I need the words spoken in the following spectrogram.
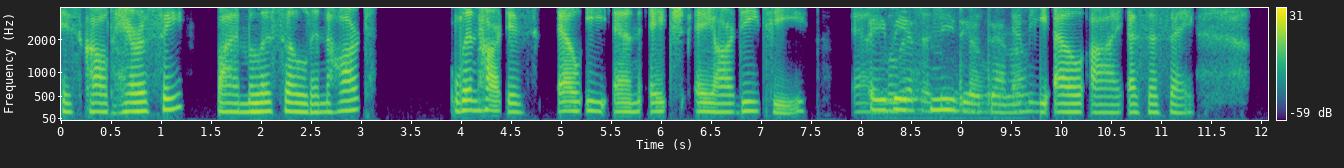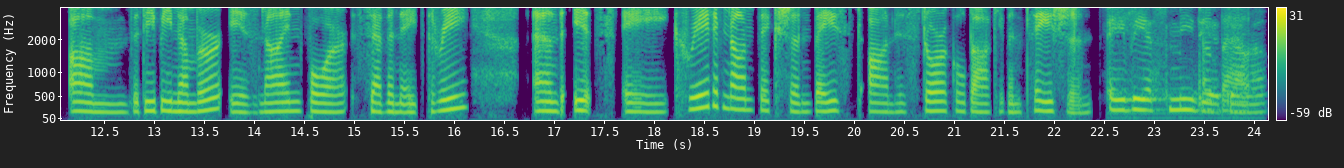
is called Heresy by Melissa Lenhardt. Lenhardt is L E N H A R D T. AVS Melissa, Media Demo. M E L I S S A. Um, the DB number is 94783, and it's a creative nonfiction based on historical documentation AVS Media About- Demo.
